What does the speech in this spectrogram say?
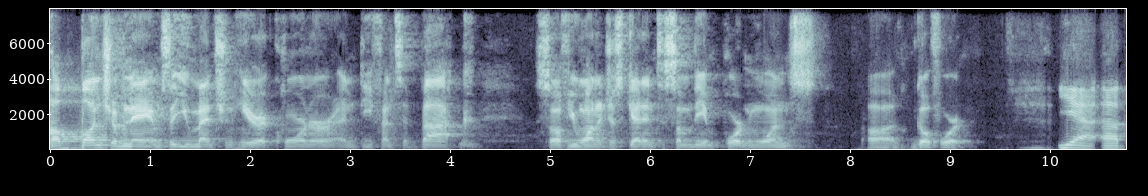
A bunch of names that you mentioned here at corner and defensive back. So if you want to just get into some of the important ones, uh, go for it. Yeah. Uh,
